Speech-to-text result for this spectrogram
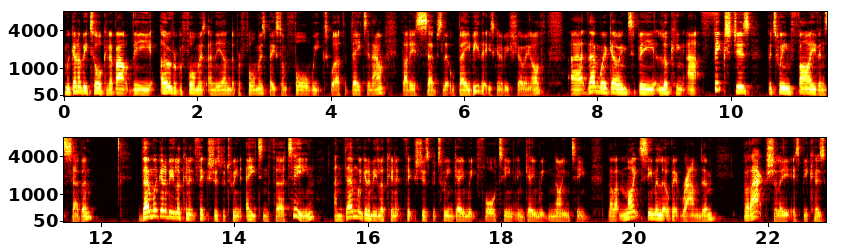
We're going to be talking about the overperformers and the underperformers based on four weeks worth of data now. That is Seb's little baby that he's going to be showing off. Uh, then we're going to be looking at fixtures between five and seven. Then we're going to be looking at fixtures between 8 and 13, and then we're going to be looking at fixtures between game week 14 and game week 19. Now, that might seem a little bit random, but actually, it's because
